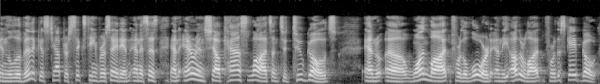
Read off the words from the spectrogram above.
in Leviticus chapter 16, verse 8, and, and it says, And Aaron shall cast lots unto two goats, and uh, one lot for the Lord, and the other lot for the scapegoat.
